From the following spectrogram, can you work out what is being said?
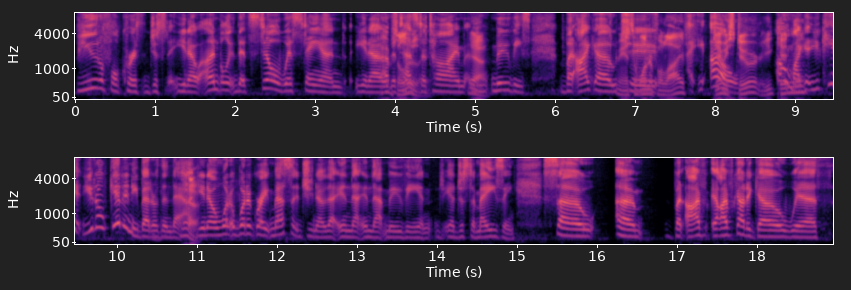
beautiful, Chris. Just you know, unbelievable that still withstand you know the test of time Yeah. m- movies. But I go I mean, to It's a Wonderful Life. I- Jimmy oh, Stewart. Are you kidding Oh my me? god, you can't you don't get any better than that. Yeah. You know, what what a great message, you know, that in that in that movie and you know, just amazing. So um but I've I've got to go with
